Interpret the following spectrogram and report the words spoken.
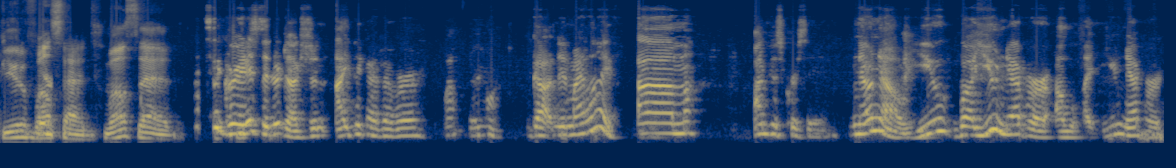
Beautiful. Well said. Well said. That's the greatest introduction I think I've ever Well, there you are. gotten in my life. Um, I'm just Chrisanne. no, no, you. Well, you never. Uh, you never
